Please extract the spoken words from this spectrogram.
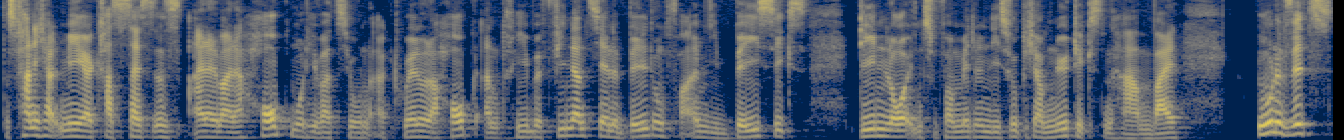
das fand ich halt mega krass. Das heißt, das ist eine meiner Hauptmotivationen aktuell oder Hauptantriebe, finanzielle Bildung, vor allem die Basics, den Leuten zu vermitteln, die es wirklich am nötigsten haben. Weil ohne Witz,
